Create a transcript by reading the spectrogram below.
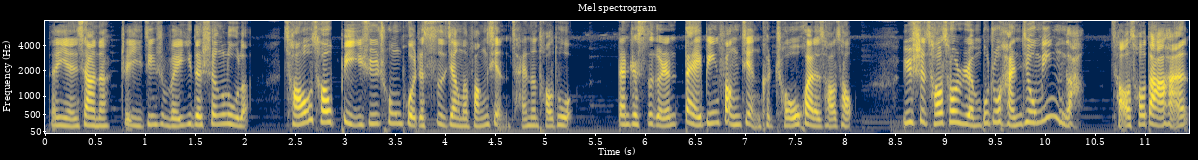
但眼下呢，这已经是唯一的生路了。曹操必须冲破这四将的防线才能逃脱。但这四个人带兵放箭，可愁坏了曹操。于是曹操忍不住喊救命啊！曹操大喊：“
